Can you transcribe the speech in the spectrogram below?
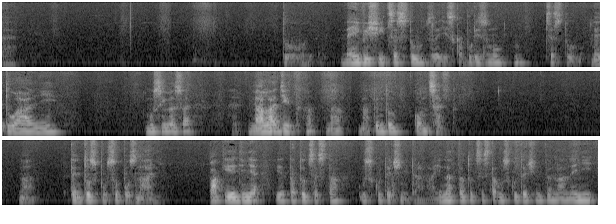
eh, tu nejvyšší cestu z hlediska buddhismu, hm, cestu neduální, musíme se naladit hm, na, na tento koncept na tento způsob poznání. Pak jedině je tato cesta uskutečnitelná. Jinak tato cesta uskutečnitelná není.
